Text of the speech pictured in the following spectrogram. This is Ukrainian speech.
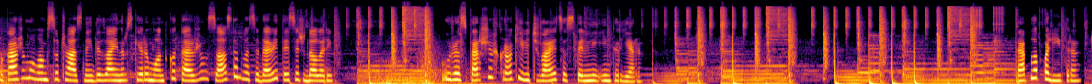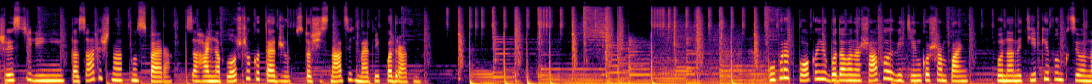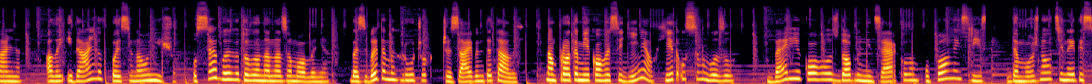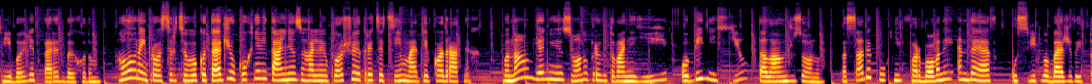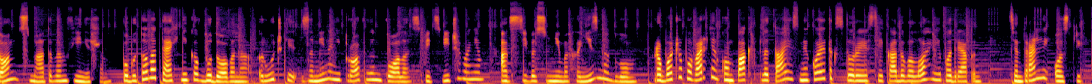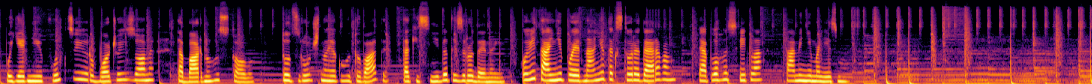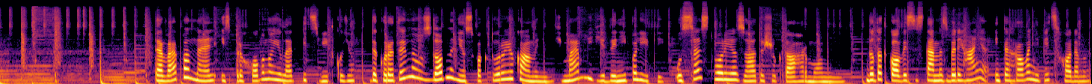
Покажемо вам сучасний дизайнерський ремонт котежу за 129 тисяч доларів. Уже з перших кроків відчувається стильний інтер'єр. Тепла палітра, чисті лінії та затишна атмосфера. Загальна площа котеджу 116 метрів квадратних. У передпокої вбудована шафа відтінку шампань. Вона не тільки функціональна, але ідеально вписана у нішу. Усе виготовлено на замовлення, без видимих ручок чи зайвих деталей. Навпроти м'якого сидіння вхід у санвузол, двері якого оздоблені дзеркалом у повний зріст, де можна оцінити свій вигляд перед виходом. Головний простір цього котеджу кухня вітальня загальною площею 37 метрів квадратних. Вона об'єднує зону приготування їжі, обідній стіл та лаунж-зону. Фасади кухні фарбований МДФ у світло-бежевий тон з матовим фінішем. Побутова техніка вбудована, ручки замінені профілем кола з підсвічуванням, а всі висувні механізми блум. Робоча поверхня компакт плита із м'якою текстурою стійка до вологи і подряпин. Центральний острів поєднує функцію робочої зони та барного столу. Тут зручно як готувати, так і снідати з родиною. У вітальні поєднання текстури дерева, теплого світла та мінімалізму. ТВ-панель із прихованою led підсвіткою, декоративне оздоблення з фактурою каменю й меблі в єдиній палітрі. Усе створює затишок та гармонію. Додаткові системи зберігання інтегровані під сходами.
